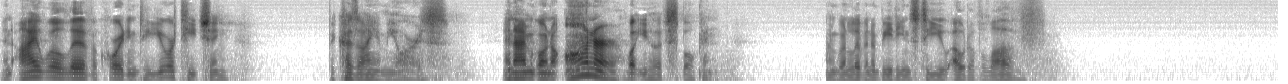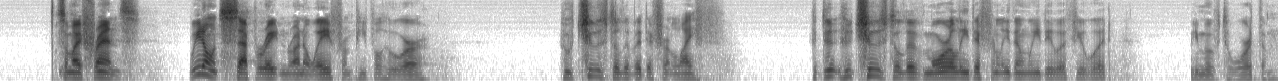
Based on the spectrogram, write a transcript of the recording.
and I will live according to your teaching because I am yours. And I'm going to honor what you have spoken. I'm going to live in obedience to you out of love. So, my friends, we don't separate and run away from people who are who choose to live a different life, who, do, who choose to live morally differently than we do, if you would. We move toward them.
